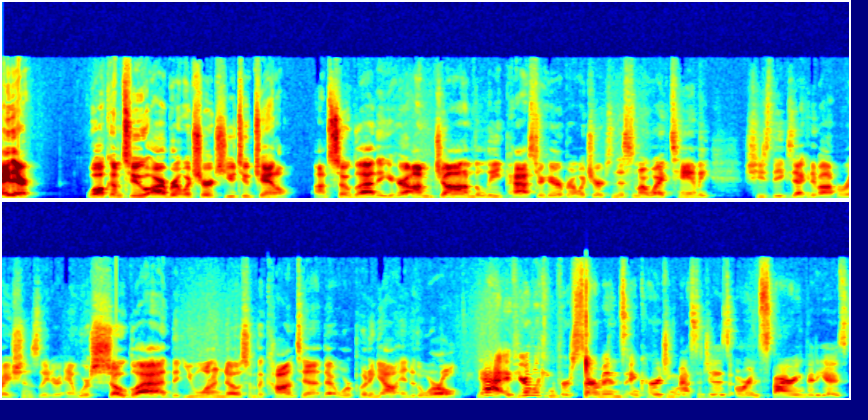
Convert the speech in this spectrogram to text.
Hey there. Welcome to our Brentwood Church YouTube channel. I'm so glad that you're here. I'm John. I'm the lead pastor here at Brentwood Church, and this is my wife Tammy. She's the executive operations leader, and we're so glad that you want to know some of the content that we're putting out into the world. Yeah, if you're looking for sermons, encouraging messages, or inspiring videos,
